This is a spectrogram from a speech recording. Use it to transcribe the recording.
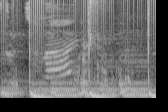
still tonight.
